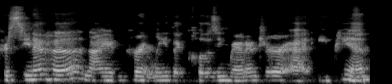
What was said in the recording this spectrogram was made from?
Christina He, and I am currently the closing manager at EPM.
